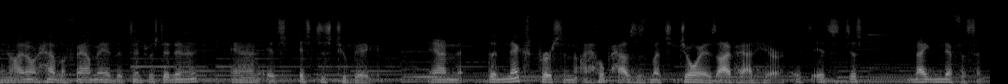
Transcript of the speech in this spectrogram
You know, I don't have a family that's interested in it, and it's, it's just too big. And the next person, I hope, has as much joy as I've had here. It's, it's just magnificent.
